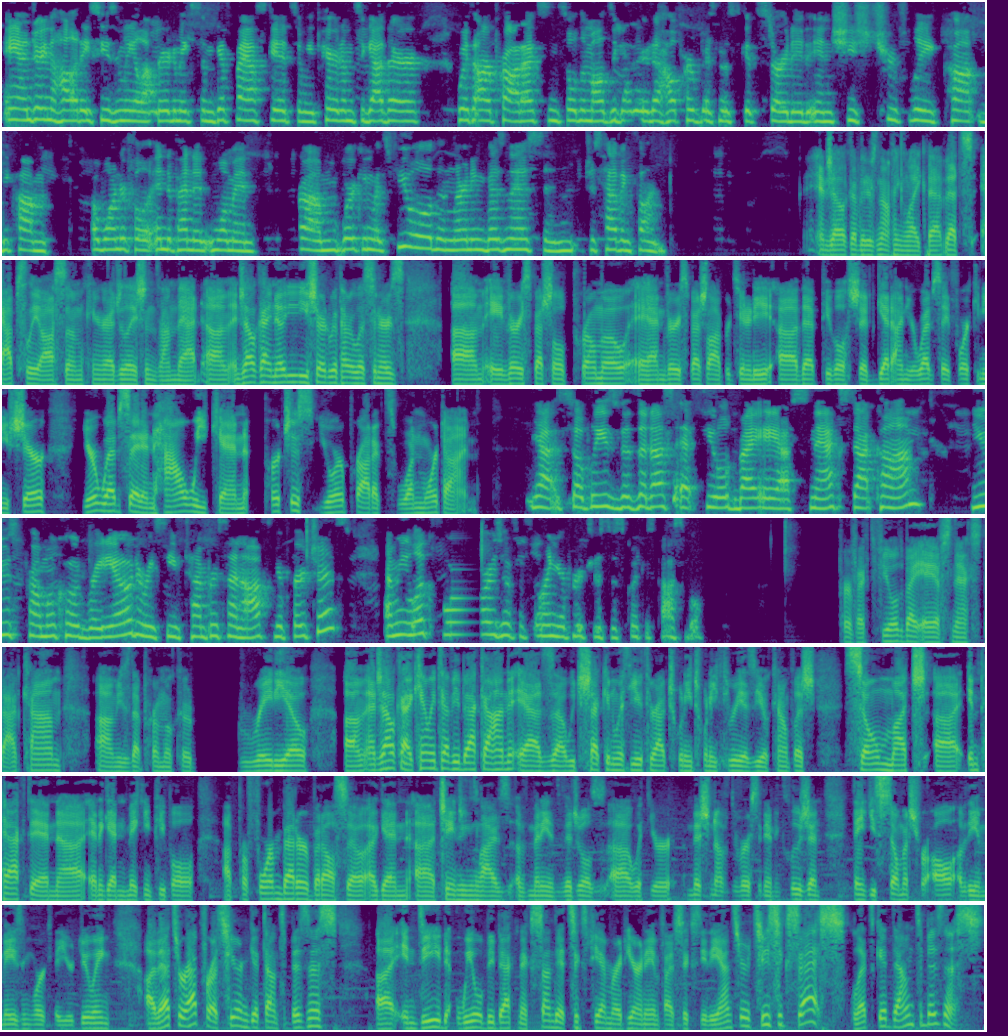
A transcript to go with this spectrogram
And during the holiday season, we allowed her to make some gift baskets, and we paired them together with our products and sold them all together to help her business get started. And she's truthfully com- become a wonderful independent woman from working with Fueled and learning business and just having fun. Angelica, there's nothing like that. That's absolutely awesome. Congratulations on that. Um, Angelica, I know you shared with our listeners um, a very special promo and very special opportunity uh, that people should get on your website for. Can you share your website and how we can purchase your products one more time? Yeah, so please visit us at fueledbyafsnacks.com. Use promo code radio to receive 10% off your purchase. And we look forward to fulfilling your purchase as quick as possible. Perfect. Fueledbyafsnacks.com. Um, use that promo code radio. Um, Angelica, I can't wait to have you back on as uh, we check in with you throughout 2023 as you accomplish so much uh, impact and uh, and again making people uh, perform better, but also again uh, changing lives of many individuals uh, with your mission of diversity and inclusion. Thank you so much for all of the amazing work that you're doing. that's a wrap for us here and Get Down to Business. indeed, we will be back next Sunday at 6 p.m. right here on AM 560. The answer to success. Let's get down to business.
